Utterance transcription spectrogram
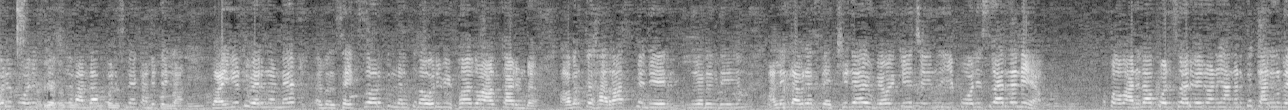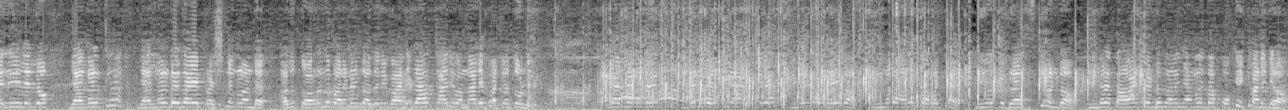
ഒരു പോലീസ് സ്റ്റേഷനിൽ വനിതാ പോലീസിനെ കണ്ടിട്ടില്ല. വൈകിട്ട് വരുന്നുണ്ട് സെക്സ് വർക്ക് നിൽക്കുന്ന ഒരു വിഭാഗം ആൾക്കാരുണ്ട്. അവർക്ക് ഹറാസ്മെന്റ് ചെയ്യുകയും അല്ലെങ്കിൽ അവരെ സെക്ഷനായി ഉപയോഗിക്കുകയും ചെയ്യുന്നത് ഈ പോലീസുകാർ തന്നെയാണ് അപ്പൊ വനിതാ പോലീസുകാർ വരുവാണെങ്കിൽ അങ്ങനത്തെ കാര്യങ്ങൾ വരികയില്ലല്ലോ. ഞങ്ങൾക്ക് ഞങ്ങളുടേതായ പ്രശ്നങ്ങളുണ്ട്. അത് തുറന്നു പറയണമെങ്കിൽ അതൊരു വനിതാക്കാർ വന്നാലേ പറ്റത്തുള്ളൂ. അതല്ലാതെ പറയുക നിങ്ങളുടെ അത് തുറക്കാൻ നിങ്ങൾക്ക് ബ്രസ്റ്റ് ഉണ്ടോ? നിങ്ങളെ താഴെ ഉണ്ടെന്ന് പറഞ്ഞാൽ ഞങ്ങൾ എന്താ പൊക്കി കാണിക്കണം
